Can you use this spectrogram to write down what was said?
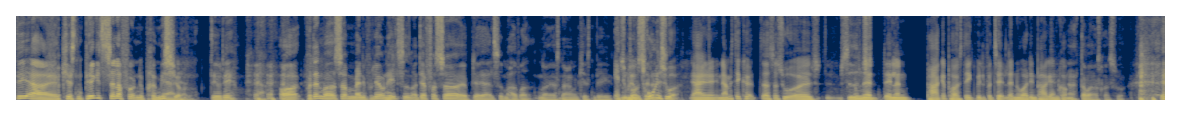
det er øh, Kirsten Birgits selvopfundne præmis, Ja, ja. Det er jo det. Ja. Og på den måde, så manipulerer hun hele tiden, og derfor så øh, bliver jeg altid meget vred, når jeg snakker med Kirsten Birgit. Ja, du bliver utrolig sur. Jeg har nærmest ikke hørt dig så sur, øh, siden at en eller anden pakkepost ikke ville fortælle, at nu er din pakke ankommet. Ja, der var jeg også ret sur. øh,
